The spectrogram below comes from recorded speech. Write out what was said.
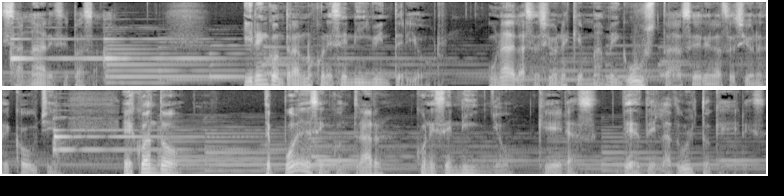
sanar ese pasado. Ir a encontrarnos con ese niño interior. Una de las sesiones que más me gusta hacer en las sesiones de coaching es cuando te puedes encontrar con ese niño que eras desde el adulto que eres.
